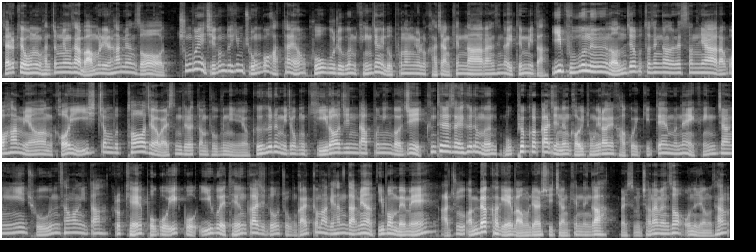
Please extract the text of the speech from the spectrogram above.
자 이렇게 오늘 관점 영상을 마무리를 하면서 충분히 지금도 힘 좋은 것 같아요. 9596은 굉장히 높은 확률로 가지 않겠나라는 생각이 듭니다. 이 부분은 언제부터 생각을 했었냐라고 하면 거의 이 시점부터 제가 말씀드렸던 부분이에요. 그 흐름이 조금 길어진다 뿐인 거지 큰 틀에서의 흐름은 목표가까지는 거의 동일하게 가고 있기 때문에 굉장히 좋은 상황이다. 그렇게 보고 있고 이후에 대응까지도 조금 깔끔하게 한다면 이번 매매 아주 완벽하게 마무리할 수 있지 않겠는가 말씀을 전하면서 오늘 영상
